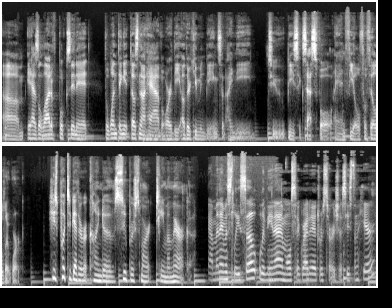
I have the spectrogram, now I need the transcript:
Um, it has a lot of books in it. The one thing it does not have are the other human beings that I need to be successful and feel fulfilled at work. He's put together a kind of super smart Team America. Yeah, my name is Lisa Levina. I'm also a graduate research assistant here.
